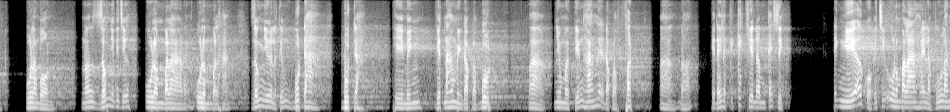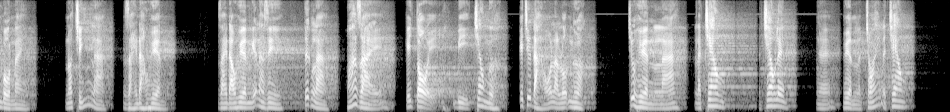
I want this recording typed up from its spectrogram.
Vu lan bồn nó giống như cái chữ Ulambala đấy, Ulambala giống như là tiếng Buddha, Buddha. Thì mình Việt Nam mình đọc là Bụt. Và nhưng mà tiếng Hán ấy đọc là Phật. À, đó. Thì đấy là cái cách phiên âm cách dịch. Cái nghĩa của cái chữ Ulambala hay là Vu Lan Bồn này nó chính là giải đạo huyền. Giải đạo huyền nghĩa là gì? Tức là hóa giải cái tội bị treo ngược. Cái chữ đảo là lộn ngược chữ huyền là là treo là treo lên. Đấy, huyền là trói là treo.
